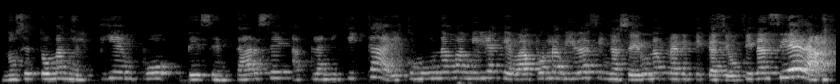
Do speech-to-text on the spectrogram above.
no se toman el tiempo de sentarse a planificar. Es como una familia que va por la vida sin hacer una planificación financiera.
